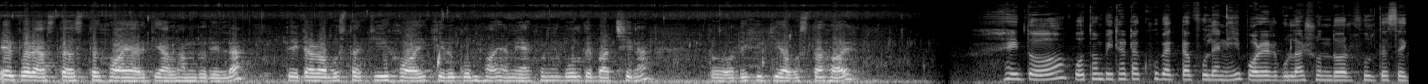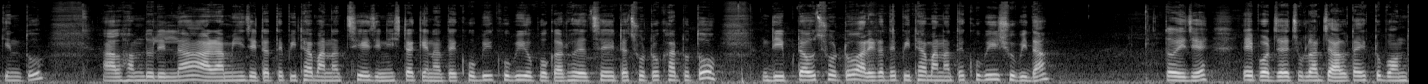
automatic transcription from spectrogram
এরপরে আস্তে আস্তে হয় আর কি, আলহামদুলিল্লাহ। তো এটার অবস্থা কি হয়, কীরকম হয়, আমি এখনই বলতে পারছি না। তো দেখি কি অবস্থা হয়। এই তো, প্রথম পিঠাটা খুব একটা ফুলেনি পরেরগুলা সুন্দর ফুলতেছে কিন্তু। আলহামদুলিল্লাহ। আর আমি যেটাতে পিঠা বানাচ্ছি, এই জিনিসটা কেনাতে খুবই খুবই উপকার হয়েছে। এটা ছোটোখাটো তো, ডিপটাও ছোট, আর এটাতে পিঠা বানাতে খুবই সুবিধা। তো এই যে, এই পর্যায়ে চুলার জালটা একটু বন্ধ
